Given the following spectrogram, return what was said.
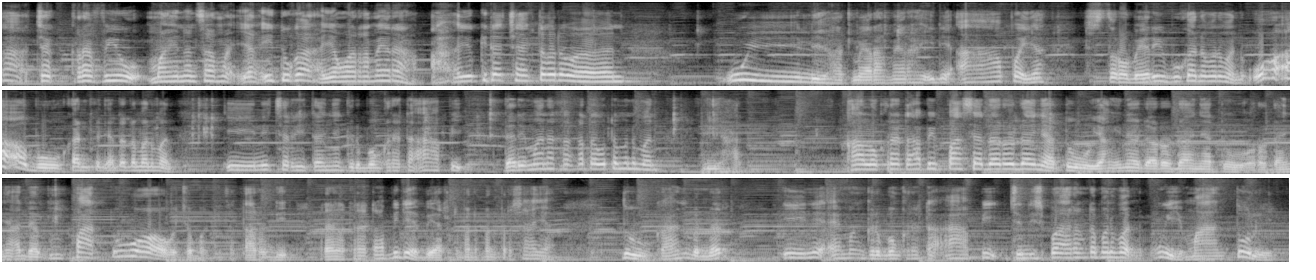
Kak cek review mainan sama yang itu kak yang warna merah. Ah, ayo kita cek teman-teman. Wih lihat merah-merah ini apa ya? Strawberry bukan teman-teman? Wow bukan ternyata teman-teman. Ini ceritanya gerbong kereta api. Dari mana kakak tahu teman-teman? Lihat. Kalau kereta api pasti ada rodanya tuh. Yang ini ada rodanya tuh. Rodanya ada empat. Wow coba kita taruh di rel kereta api deh biar teman-teman percaya. Tuh kan bener? Ini emang gerbong kereta api. Jenis barang teman-teman. Wih mantul.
